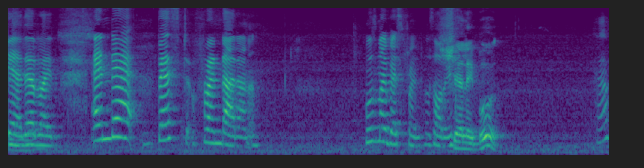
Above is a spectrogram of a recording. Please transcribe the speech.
yeah there right എന്റെ ബെസ്റ്റ് ഫ്രണ്ട് ആരാണ്? Who's my best friend sorry Shelley Booth. Huh?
